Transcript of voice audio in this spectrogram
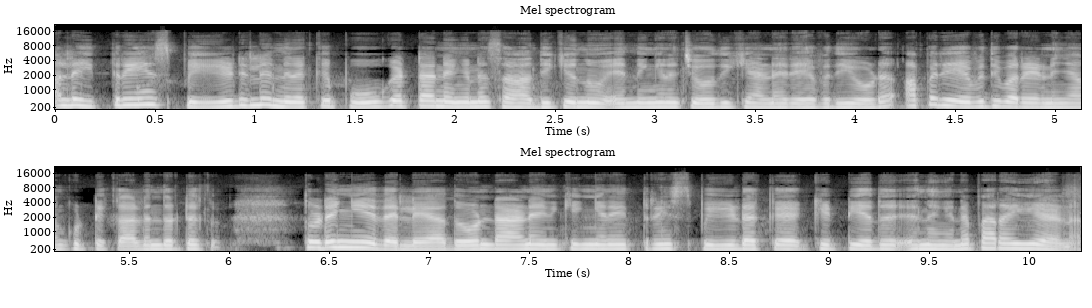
അല്ല ഇത്രയും സ്പീഡിൽ നിനക്ക് പൂ കെട്ടാൻ എങ്ങനെ സാധിക്കുന്നു? എന്നിങ്ങനെ ചോദിക്കുകയാണ് രേവതിയോട്. അപ്പോൾ രേവതി പറയുകയാണ് ഞാൻ കുട്ടിക്കാലം തൊട്ട് തുടങ്ങിയതല്ലേ. അതുകൊണ്ടാണ് എനിക്കിങ്ങനെ ഇത്രയും സ്പീഡൊക്കെ കിട്ടിയത് എന്നിങ്ങനെ പറയുകയാണ്.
